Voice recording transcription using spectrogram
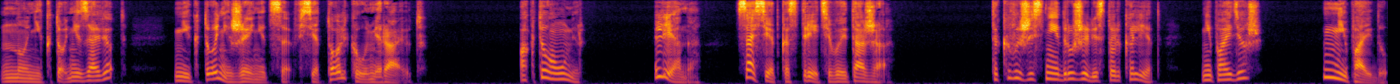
но никто не зовет, никто не женится, все только умирают». «А кто умер?» «Лена, соседка с третьего этажа». «Так вы же с ней дружили столько лет. Не пойдешь? «Не пойду.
